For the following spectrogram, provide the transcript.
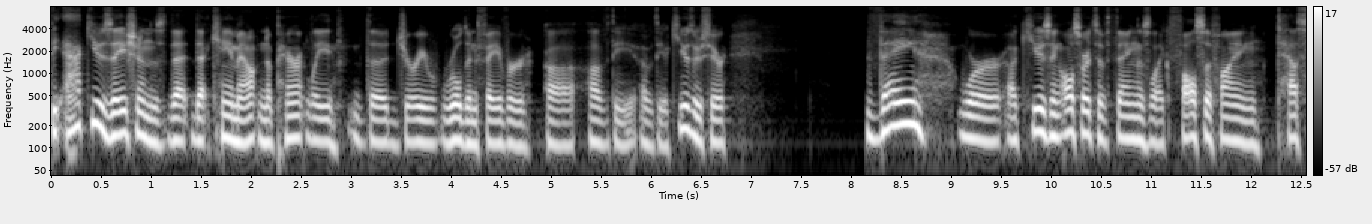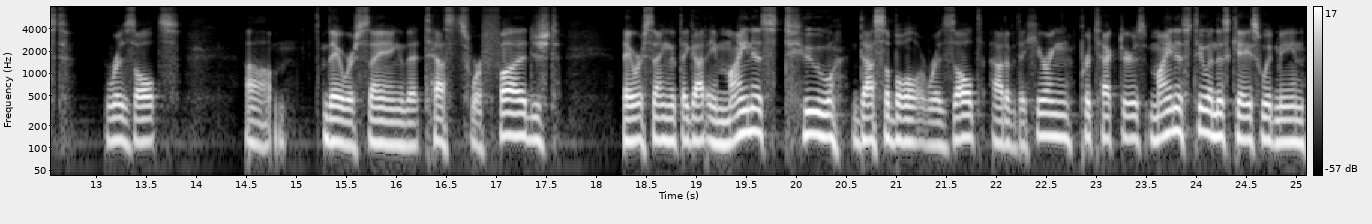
the accusations that that came out, and apparently the jury ruled in favor uh, of the of the accusers here. They were accusing all sorts of things like falsifying test results. Um, they were saying that tests were fudged. They were saying that they got a minus two decibel result out of the hearing protectors. Minus two in this case would mean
